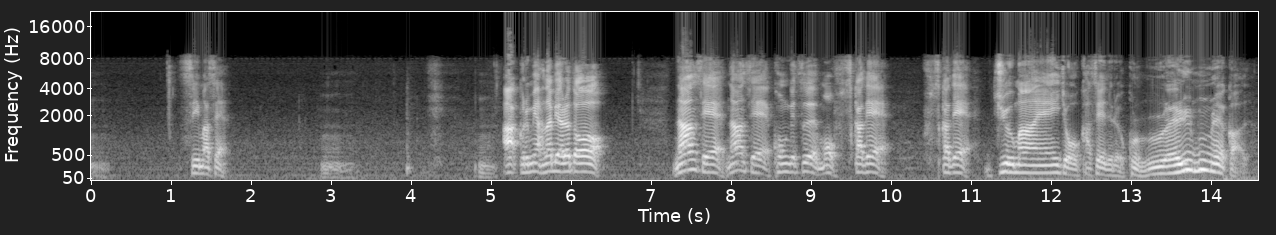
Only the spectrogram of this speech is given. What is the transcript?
うん、すいません。うんうん、あ、くるみ花火ありがとう。なんせ、なんせ、今月もう2日で、2日で10万円以上稼いでる、このレインメーカー。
